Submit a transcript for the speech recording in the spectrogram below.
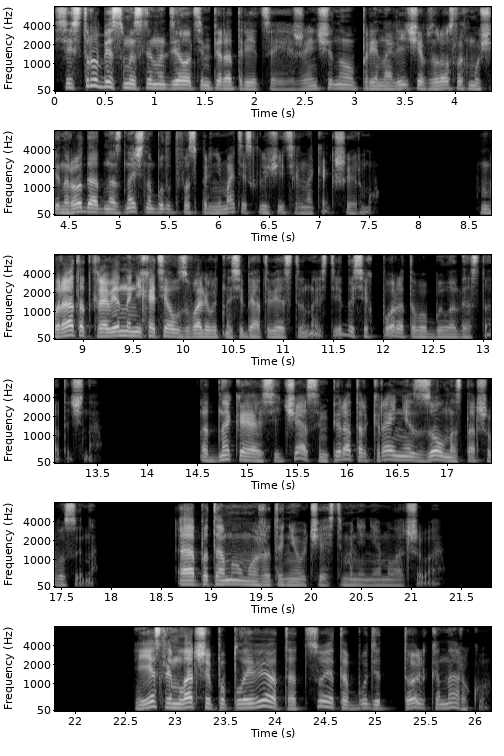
Сестру бессмысленно делать императрицей, женщину при наличии взрослых мужчин рода однозначно будут воспринимать исключительно как ширму. Брат откровенно не хотел взваливать на себя ответственность, и до сих пор этого было достаточно. Однако сейчас император крайне зол на старшего сына, а потому может и не учесть мнение младшего. Если младший поплывет, отцу это будет только на руку.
